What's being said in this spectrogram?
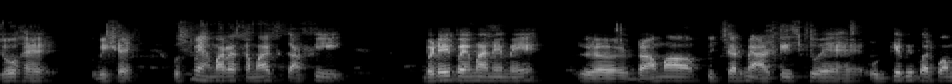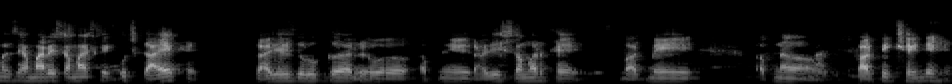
जो है विषय उसमें हमारा समाज काफ़ी बड़े पैमाने में ड्रामा पिक्चर में आर्टिस्ट हुए हैं उनके भी परफॉर्मेंस है। हमारे समाज के कुछ गायक है राजेश गुरुकर अपने राजेश समर्थ है बाद में अपना कार्तिक शेंडे है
